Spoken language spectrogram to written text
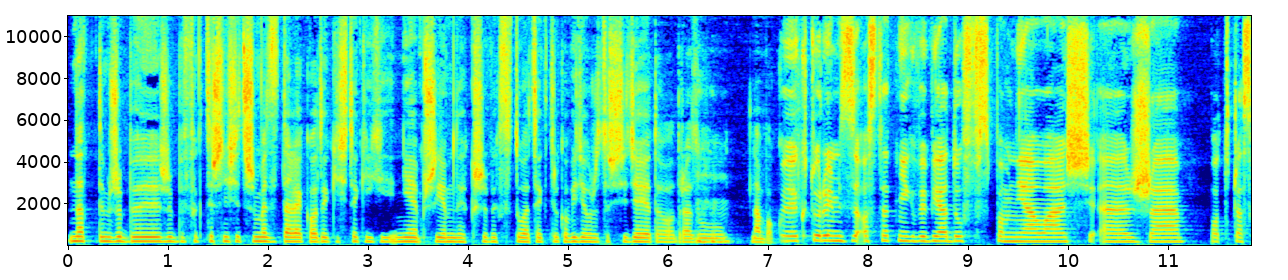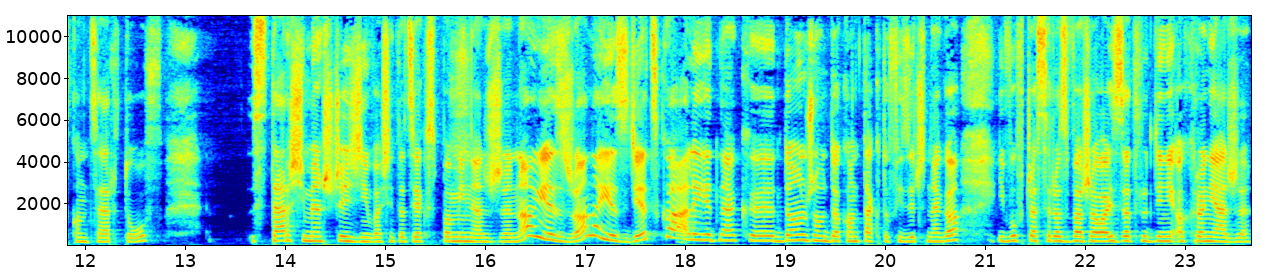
nad tym, żeby, żeby faktycznie się trzymać z daleka od jakichś takich nieprzyjemnych, krzywych sytuacji. Jak tylko widział, że coś się dzieje, to od razu na bok. W którymś z ostatnich wywiadów wspomniałaś, e, że podczas koncertów starsi mężczyźni, właśnie tacy jak wspominasz, że no jest żona, jest dziecko, ale jednak e, dążą do kontaktu fizycznego i wówczas rozważałaś zatrudnienie ochroniarzy.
